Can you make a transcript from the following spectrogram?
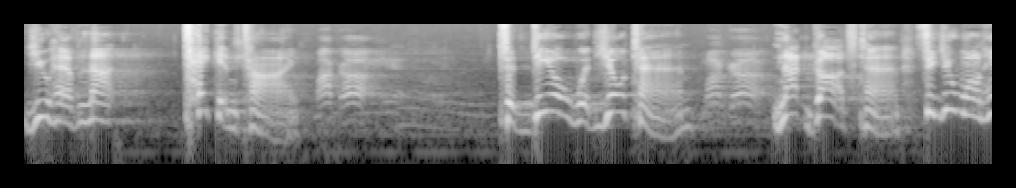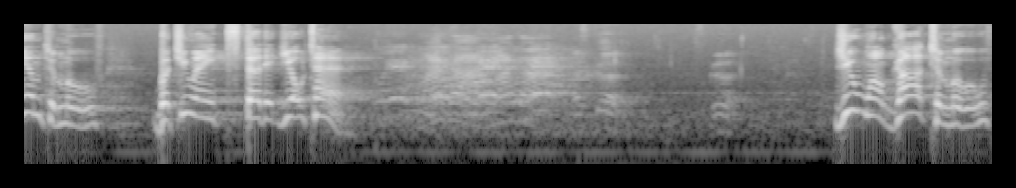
you have not taken time to deal with your time, not God's time. See, you want Him to move, but you ain't studied your time. You want God to move.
